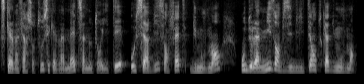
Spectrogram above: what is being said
ce qu'elle va faire surtout, c'est qu'elle va mettre sa notoriété au service en fait du mouvement ou de la mise en visibilité en tout cas du mouvement.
